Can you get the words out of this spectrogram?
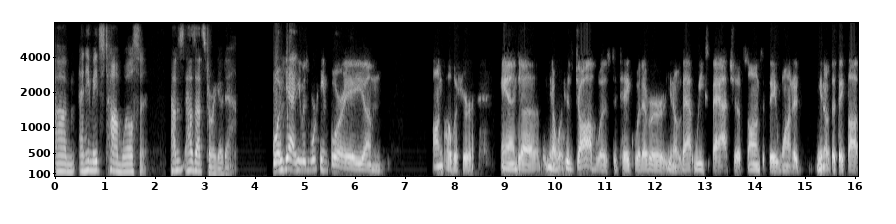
um, and he meets Tom Wilson. How does how's that story go down? Well, yeah, he was working for a um, song publisher, and uh, you know his job was to take whatever you know that week's batch of songs that they wanted, you know, that they thought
